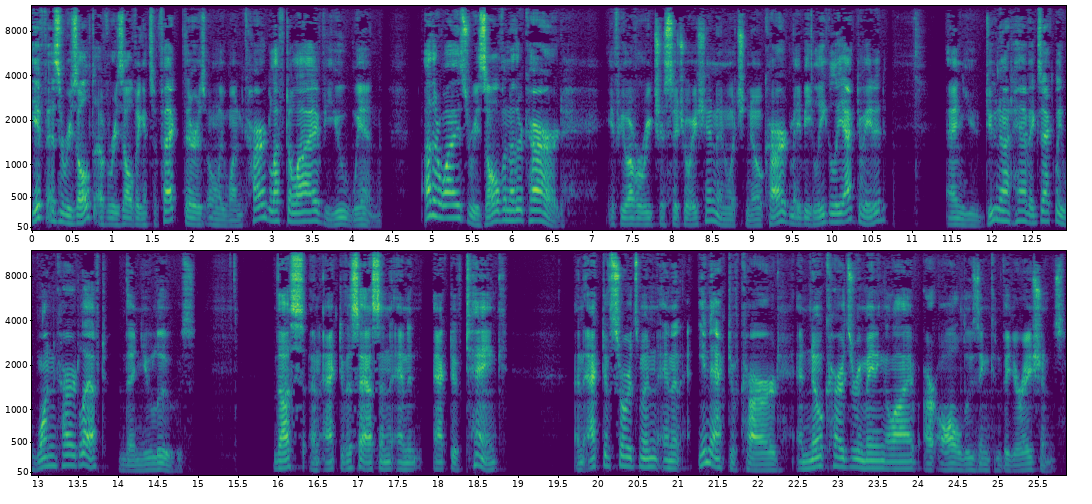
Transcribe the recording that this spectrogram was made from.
If, as a result of resolving its effect, there is only one card left alive, you win. Otherwise, resolve another card. If you ever reach a situation in which no card may be legally activated, and you do not have exactly one card left, then you lose. Thus, an active assassin and an active tank, an active swordsman and an inactive card, and no cards remaining alive are all losing configurations.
